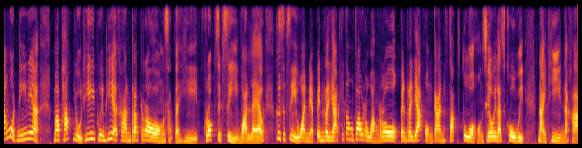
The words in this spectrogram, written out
ั้งหมดนี้เนี่ยมาพักอยู่ที่พื้นที่อาคารรับรองสัตหีบครบ 14 วันแล้ว คือ 14 วันเนี่ยเป็นระยะที่ต้องเฝ้าระวังโรค เป็นระยะของการฟักตัวของเชื้อไวรัสโควิด -19 นะคะ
